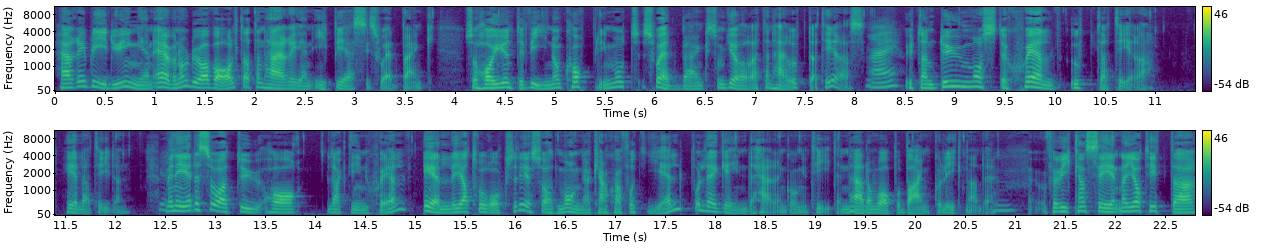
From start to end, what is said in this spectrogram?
Här blir det ju ingen, även om du har valt att den här är en IPS i Swedbank, så har ju inte vi någon koppling mot Swedbank som gör att den här uppdateras. Nej. Utan du måste själv uppdatera hela tiden. Just. Men är det så att du har lagt in själv, eller jag tror också det är så att många kanske har fått hjälp att lägga in det här en gång i tiden, när de var på bank och liknande. Mm. För vi kan se, när jag tittar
